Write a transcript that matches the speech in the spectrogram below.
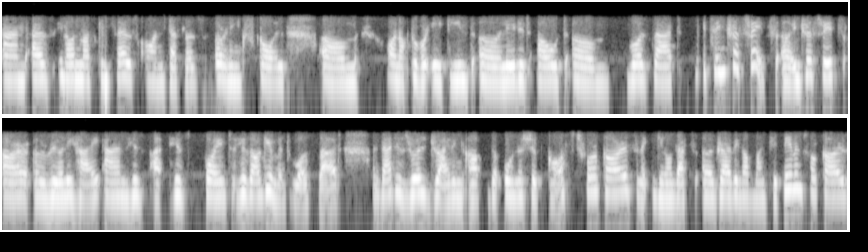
and as Elon Musk himself on Tesla's earnings call um, on October 18th uh, laid it out. Um, was that it's interest rates. Uh, interest rates are uh, really high, and his uh, his point, his argument was that that is really driving up the ownership cost for cars. Like you know, that's uh, driving up monthly payments for cars.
